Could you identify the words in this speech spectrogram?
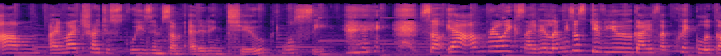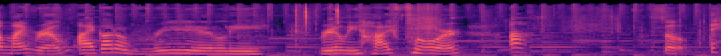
Um, I might try to squeeze in some editing too. We'll see. so yeah, I'm really excited. Let me just give you guys a quick look at my room. I got a really really high floor. Ah, so eh,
